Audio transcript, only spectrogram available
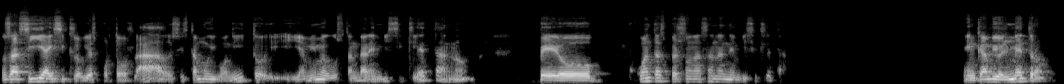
O sea, sí hay ciclovías por todos lados y está muy bonito y a mí me gusta andar en bicicleta, ¿no? Pero, ¿cuántas personas andan en bicicleta? En cambio, el metro,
